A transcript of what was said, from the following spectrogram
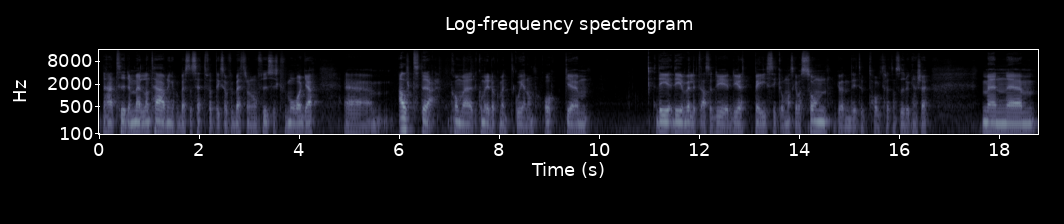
den här tiden mellan tävlingar på bästa sätt för att liksom förbättra någon fysisk förmåga. Eh, allt det där kommer, kommer det dokumentet gå igenom och eh, det, det är väldigt, alltså det, det är rätt basic om man ska vara sån. Jag vet inte, det är typ 12-13 sidor kanske. Men ehm,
